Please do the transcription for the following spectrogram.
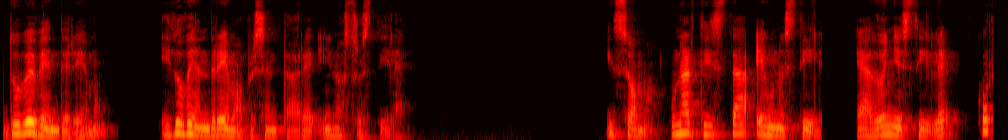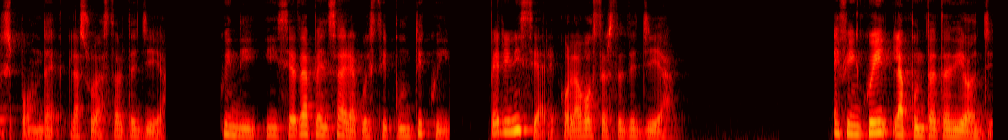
dove venderemo e dove andremo a presentare il nostro stile. Insomma, un artista è uno stile e ad ogni stile corrisponde la sua strategia. Quindi iniziate a pensare a questi punti qui per iniziare con la vostra strategia. E fin qui la puntata di oggi.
